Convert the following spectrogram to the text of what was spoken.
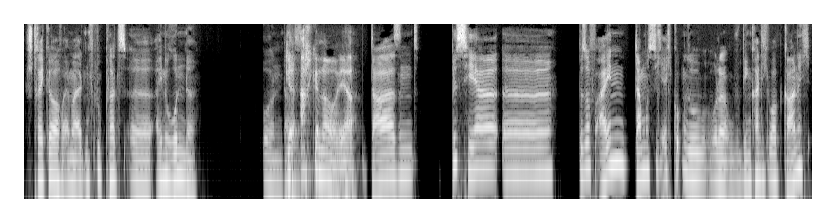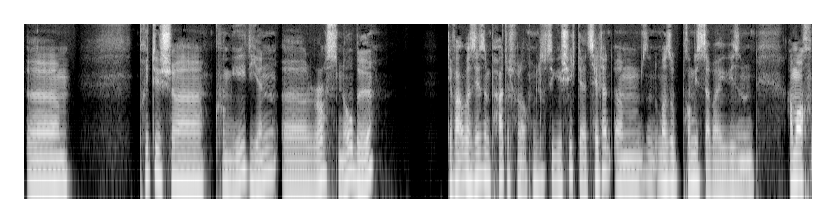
Strecke, auf einem alten Flugplatz äh, eine Runde. Und da Ge- Ach genau, ja. da sind bisher, äh, bis auf einen, da musste ich echt gucken, so, oder den kannte ich überhaupt gar nicht. Ähm, britischer Comedian, äh, Ross Noble. Der war aber sehr sympathisch, weil er auch eine lustige Geschichte erzählt hat. Ähm, sind immer so Promis dabei gewesen und haben auch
